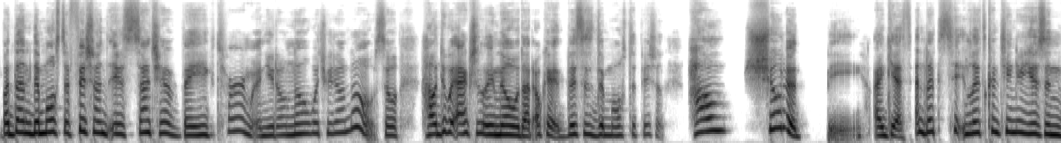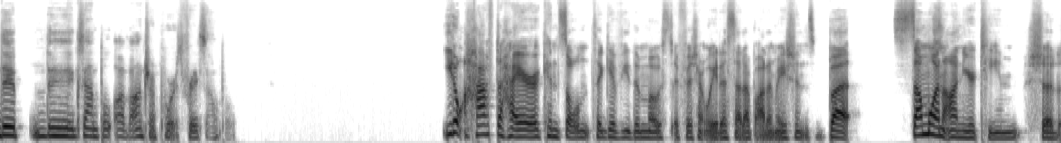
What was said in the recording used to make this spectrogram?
But then the most efficient is such a vague term and you don't know what you don't know. So how do we actually know that okay, this is the most efficient? How should it be? I guess. And let's see, let's continue using the the example of Ontraport, for example. You don't have to hire a consultant to give you the most efficient way to set up automations, but someone on your team should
